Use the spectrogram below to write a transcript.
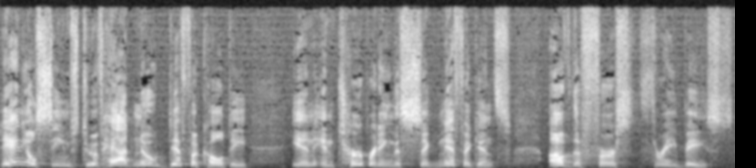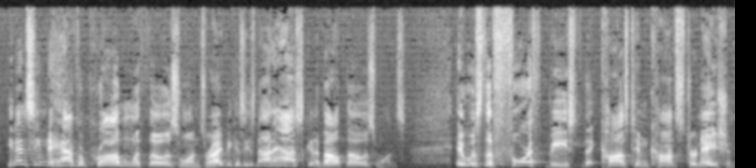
Daniel seems to have had no difficulty in interpreting the significance of the first three beasts. He doesn't seem to have a problem with those ones, right? Because he's not asking about those ones. It was the fourth beast that caused him consternation,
